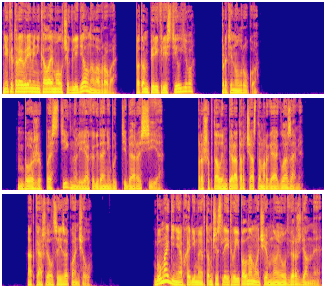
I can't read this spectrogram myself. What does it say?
Некоторое время Николай молча глядел на Лаврова, потом перекрестил его, протянул руку. «Боже, постигну ли я когда-нибудь тебя, Россия?» прошептал император, часто моргая глазами. Откашлялся и закончил. «Бумаги необходимые, в том числе и твои полномочия, мною утвержденные.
